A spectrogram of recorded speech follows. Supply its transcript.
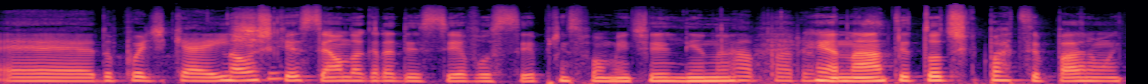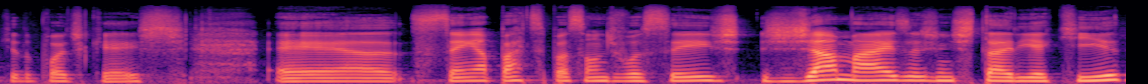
é, do podcast. Não esquecendo de agradecer a você, principalmente Elina, Ah, Renata e todos que participaram aqui do podcast. É, sem a participação de vocês, jamais a gente estaria aqui.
